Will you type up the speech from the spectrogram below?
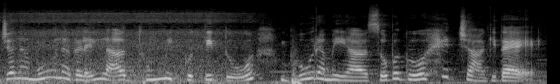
ಜಲಮೂಲಗಳೆಲ್ಲ ಧುಮ್ಮಿಕ್ಕುತ್ತಿದ್ದು ಭೂರಮೆಯ ಸೊಬಗು ಹೆಚ್ಚಾಗಿದೆ.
